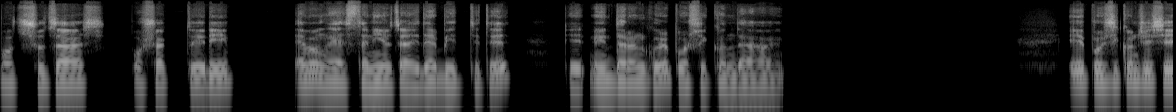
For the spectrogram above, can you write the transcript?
মৎস্য চাষ, পোশাক তৈরি এবং স্থানীয় চাহিদার ভিত্তিতে নির্ধারণ করে প্রশিক্ষণ দেওয়া হয়। এই প্রশিক্ষণ শেষে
